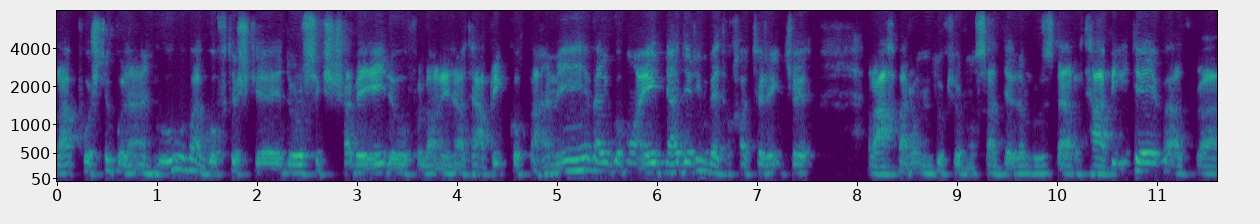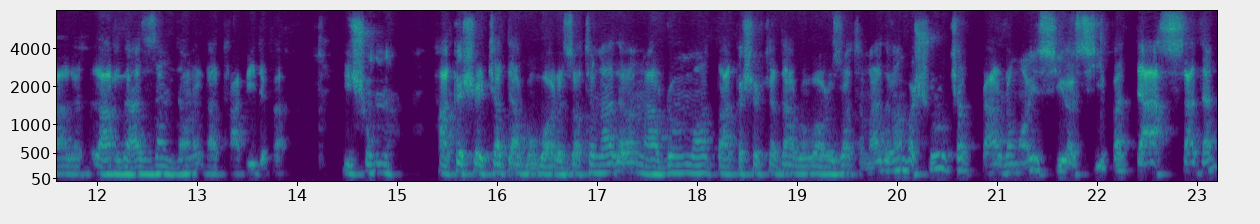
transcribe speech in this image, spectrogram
رفت پشت بلندگو و گفتش که درسته که شب عید و فلان اینا تبریک گفت به همه ولی گفت ما عید نداریم به خاطر اینکه رهبر اون دکتر مصدق امروز در تبعیده و در زندان در تبعیده و ایشون حق شرکت در مبارزات ندارن مردم ما حق شرکت در مبارزات ندارن و شروع کرد برنامه های سیاسی و دست زدن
